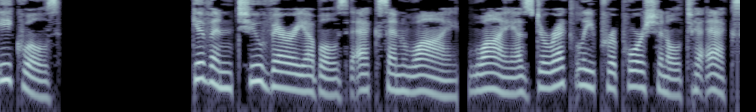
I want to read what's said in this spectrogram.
equals Given two variables x and y, y is directly proportional to x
